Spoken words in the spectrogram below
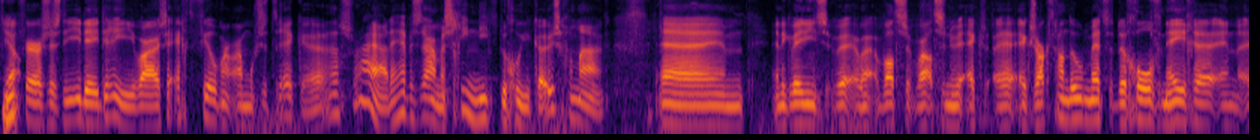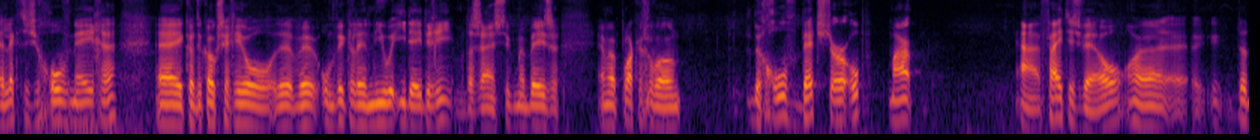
versus die ID3, waar ze echt veel meer aan moesten trekken. Dat is, nou ja, dan hebben ze daar misschien niet de goede keuze gemaakt. Ehm, en ik weet niet wat ze, wat ze nu eh, exact gaan doen met de Golf 9 en elektrische Golf 9. Uh, eh, je kunt ook, ook zeggen, joh, we ontwikkelen een nieuwe ID3. Want daar zijn ze natuurlijk mee bezig. En we plakken gewoon de Golf Badge erop. Maar ja, feit is wel, uh, dat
